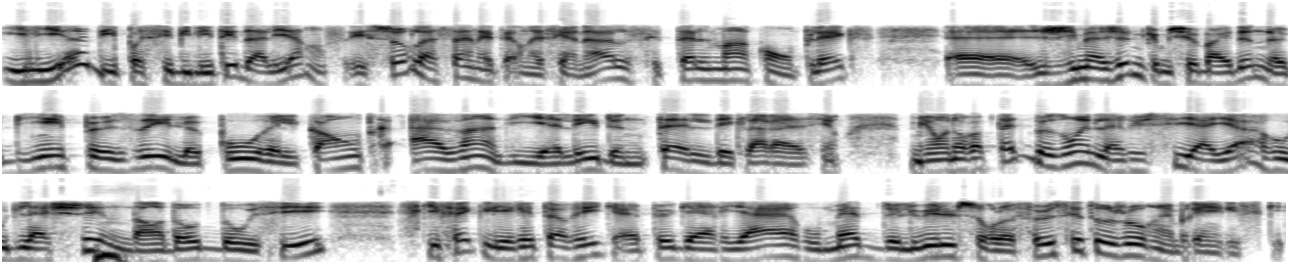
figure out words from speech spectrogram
il y a des possibilités d'alliance et sur la scène internationale, c'est tellement complexe. Euh, j'imagine que M. Biden a bien pesé le pour et le contre avant d'y aller d'une telle déclaration. Mais on aura peut-être besoin de la Russie ailleurs ou de la Chine dans d'autres dossiers, ce qui fait que les rhétoriques un peu guerrières ou mettre de l'huile sur le feu, c'est toujours un brin risqué.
